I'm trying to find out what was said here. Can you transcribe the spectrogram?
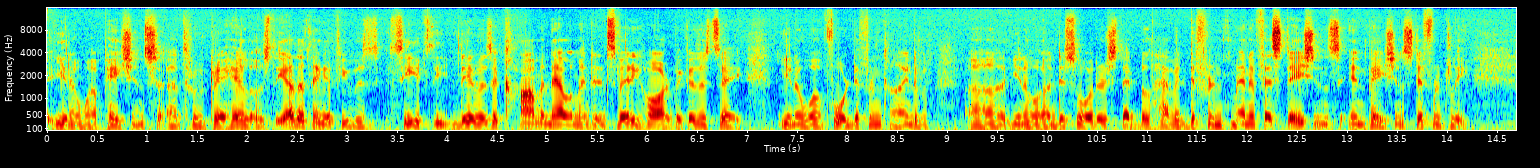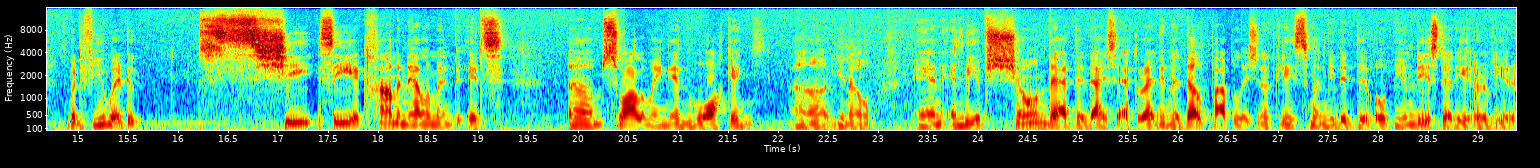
you know, uh, patients uh, through Trehalose. The other thing, if you was see if the, there was a common element, it's very hard because it's a, you know, uh, four different kind of, you know, disorders that will have a different manifestations in patients differently. But if you were to see, see a common element, it's um, swallowing and walking, uh, you know, and, and we have shown that the disaccharide in adult population, at least when we did the OPMD study earlier,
